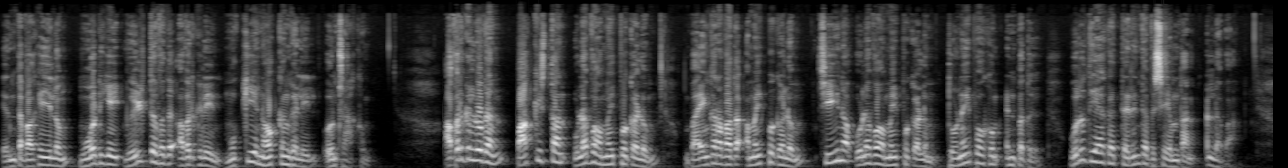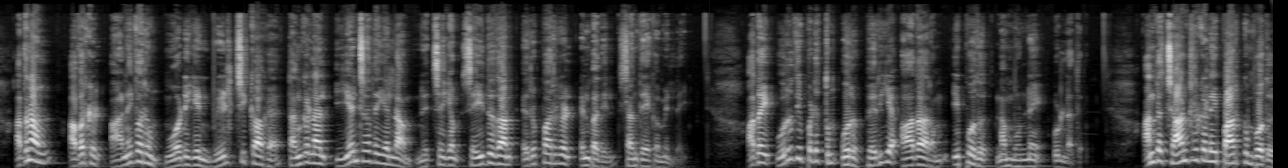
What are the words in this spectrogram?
எந்த வகையிலும் மோடியை வீழ்த்துவது அவர்களின் முக்கிய நோக்கங்களில் ஒன்றாகும். அவர்களுடன் பாகிஸ்தான் உளவு அமைப்புகளும் பயங்கரவாத அமைப்புகளும் சீன உளவு அமைப்புகளும் துணை போகும் என்பது உறுதியாக தெரிந்த விஷயம்தான் அல்லவா? அதனால் அவர்கள் அனைவரும் மோடியின் வீழ்ச்சிக்காக தங்களால் இயன்றதையெல்லாம் நிச்சயம் செய்துதான் இருப்பார்கள் என்பதில் சந்தேகமில்லை. அதை உறுதிப்படுத்தும் ஒரு பெரிய ஆதாரம் இப்போது நம் முன்னே உள்ளது. அந்த சான்றுகளை பார்க்கும்போது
